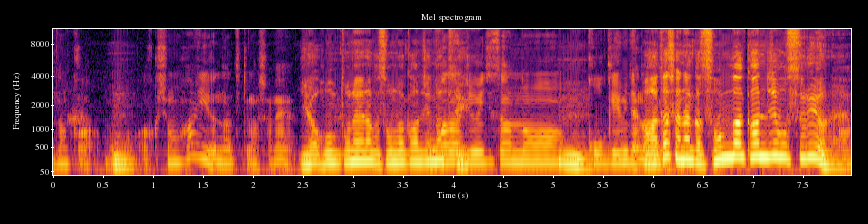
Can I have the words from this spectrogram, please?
いなんかもうん。うアクション俳優になってきましたね。いやほんとねなんかそんな感じにな岡田って准一さんのうん。光景みたいなあ確かなんかそんな感じもするよね、はい。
